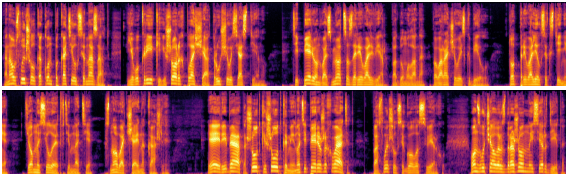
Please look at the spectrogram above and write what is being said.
Она услышала, как он покатился назад, его крики и шорох плаща, трущегося о стену. «Теперь он возьмется за револьвер», — подумала она, поворачиваясь к Биллу. Тот привалился к стене, темный силуэт в темноте, снова отчаянно кашляя. «Эй, ребята, шутки шутками, но теперь уже хватит!» Послышался голос сверху. Он звучал раздраженно и сердито,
